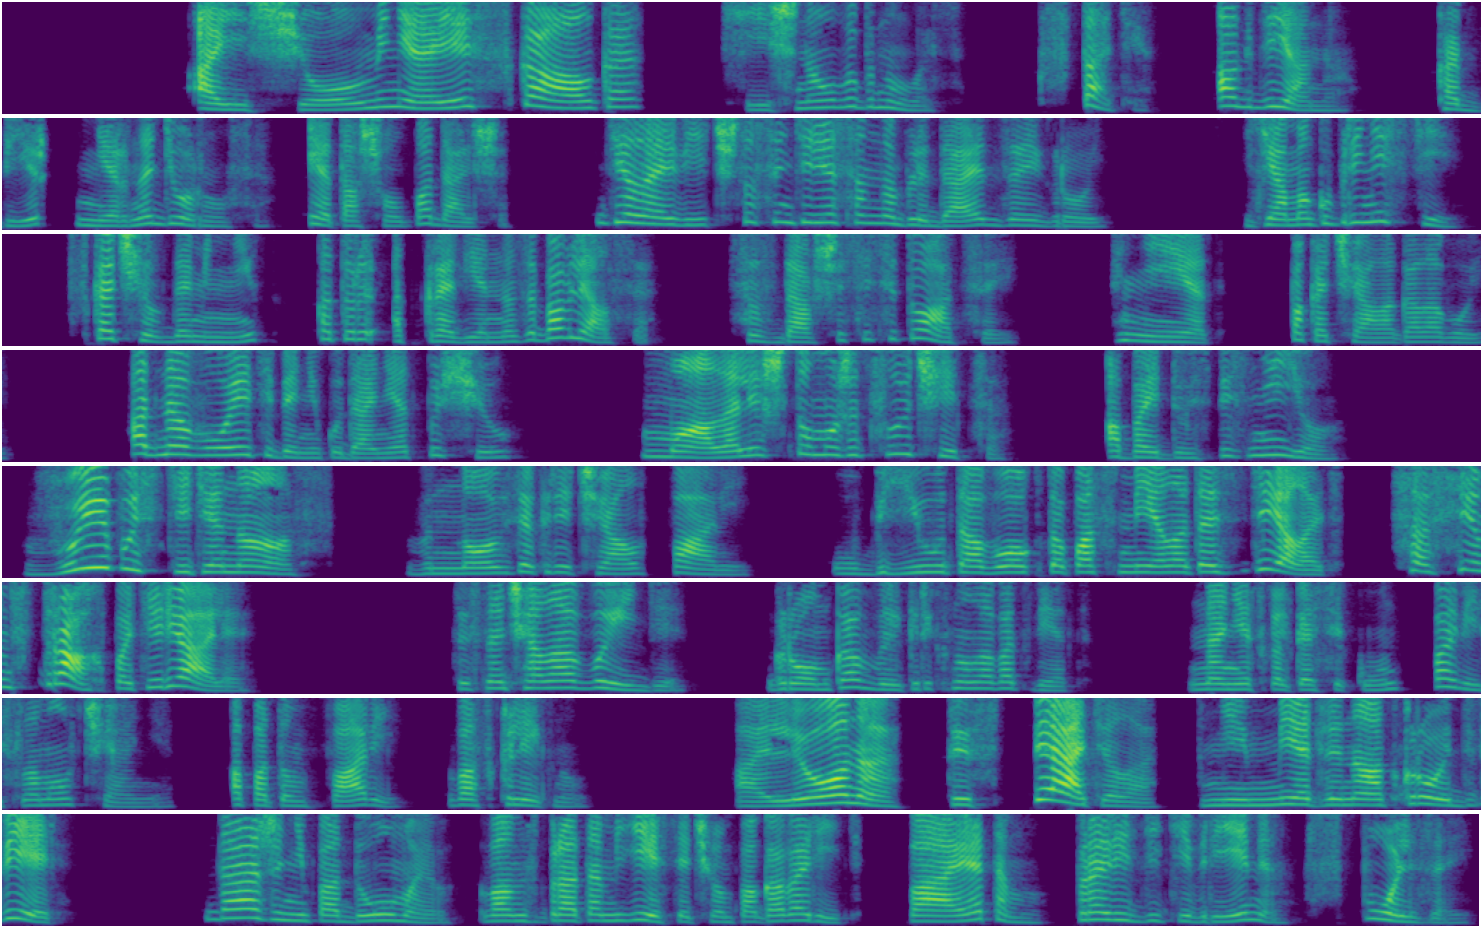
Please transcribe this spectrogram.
«А еще у меня есть скалка!» – хищно улыбнулась. «Кстати, а где она?» Кабир нервно дернулся и отошел подальше, делая вид, что с интересом наблюдает за игрой. «Я могу принести!» – вскочил Доминик, который откровенно забавлялся создавшейся ситуацией. «Нет, покачала головой. «Одного я тебя никуда не отпущу. Мало ли что может случиться. Обойдусь без нее». «Выпустите нас!» — вновь закричал Фавий. «Убью того, кто посмел это сделать! Совсем страх потеряли!» «Ты сначала выйди!» — громко выкрикнула в ответ. На несколько секунд повисло молчание, а потом Фавий воскликнул. «Алена, ты спятила! «Немедленно открой дверь!» «Даже не подумаю, вам с братом есть о чем поговорить, поэтому проведите время с пользой».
